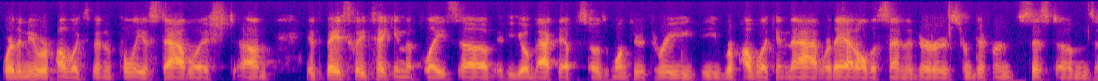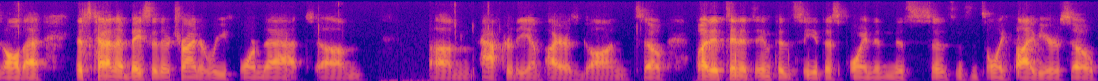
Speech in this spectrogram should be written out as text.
where the New Republic's been fully established. It's basically taking the place of if you go back to episodes one through three, the Republic and that, where they had all the senators from different systems and all that. It's kind of basically they're trying to reform that um, um, after the Empire is gone. So, but it's in its infancy at this point, and this since it's only five years, so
